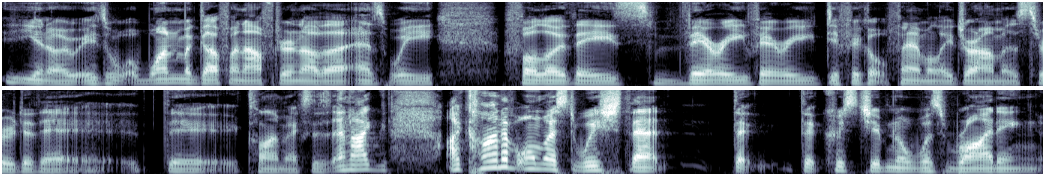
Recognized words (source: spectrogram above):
you know, is one MacGuffin after another as we follow these very, very difficult family dramas through to their their climaxes. And I, I kind of almost wish that that that Chris Chibnall was writing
